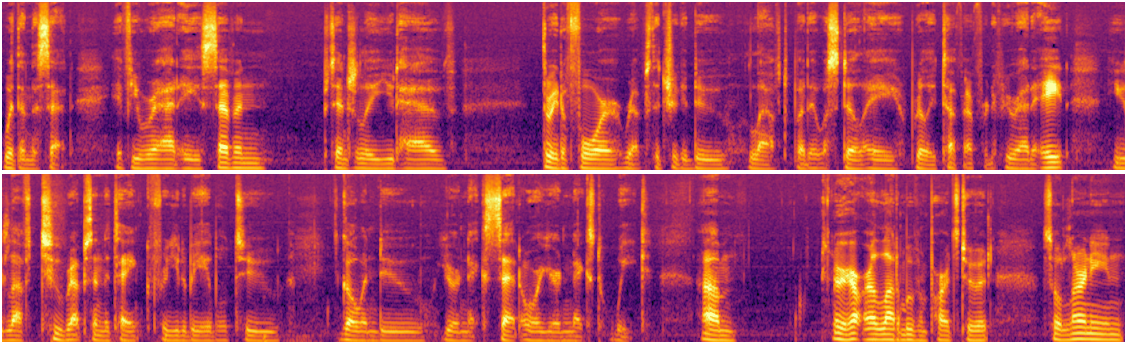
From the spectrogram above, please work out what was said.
within the set. If you were at a seven, potentially you'd have three to four reps that you could do left, but it was still a really tough effort. If you were at an eight, you left two reps in the tank for you to be able to go and do your next set or your next week. Um, there are a lot of moving parts to it. So learning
